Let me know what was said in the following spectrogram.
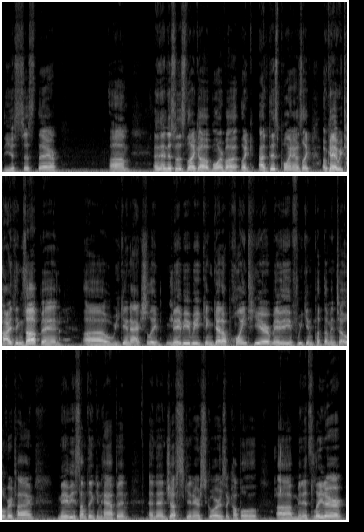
the assist there. Um, and then this was like a more of a like at this point I was like, okay, we tie things up and uh, we can actually maybe we can get a point here. Maybe if we can put them into overtime, maybe something can happen. And then Jeff Skinner scores a couple uh, minutes later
